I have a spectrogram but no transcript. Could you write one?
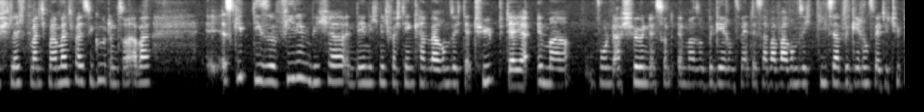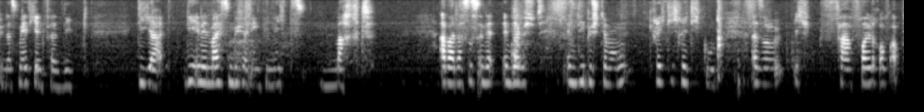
schlecht manchmal, manchmal ist sie gut und so, aber es gibt diese vielen Bücher, in denen ich nicht verstehen kann, warum sich der Typ, der ja immer wunderschön ist und immer so begehrenswert ist, aber warum sich dieser begehrenswerte Typ in das Mädchen verliebt, die ja, die in den meisten Büchern irgendwie nichts macht. Aber das ist in, der, in, der in die Bestimmung richtig, richtig gut. Also ich fahre voll drauf ab.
